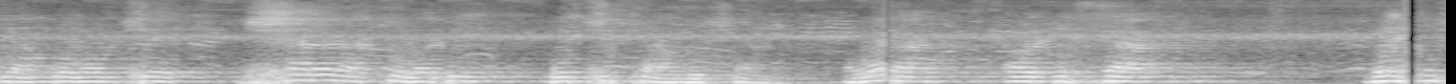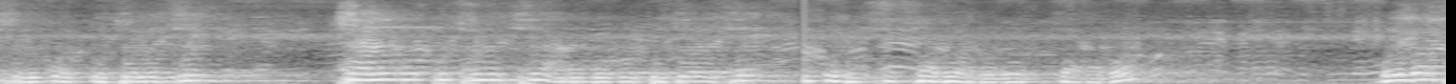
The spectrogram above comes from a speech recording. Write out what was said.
রংবাহারি রঙ্গমঞ্চে সারা রাত্রব্যাপী বিক্ষিপ্ত অনুষ্ঠান অর্কেস্ট্রা শুরু করতে চলেছি, চালু করতে চলেছি, আরম্ভ করতে চলেছে। বিশেষভাবে অনুরোধ জানাব বিগত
